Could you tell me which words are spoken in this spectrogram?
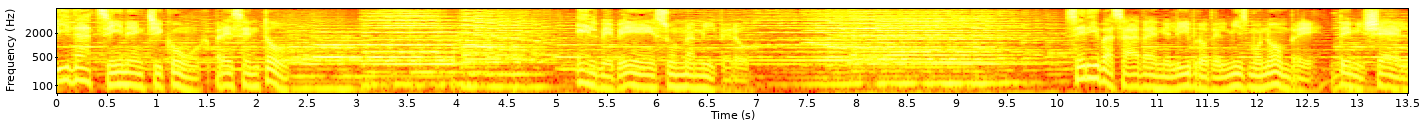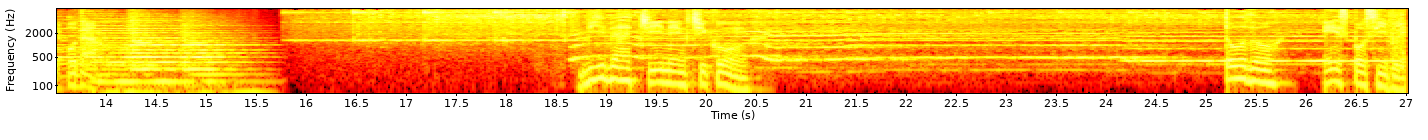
Vida Tsinen Chikung presentó El bebé es un mamífero. Serie basada en el libro del mismo nombre de Michelle Odam. Vida Chinen Chikung. Todo es posible.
